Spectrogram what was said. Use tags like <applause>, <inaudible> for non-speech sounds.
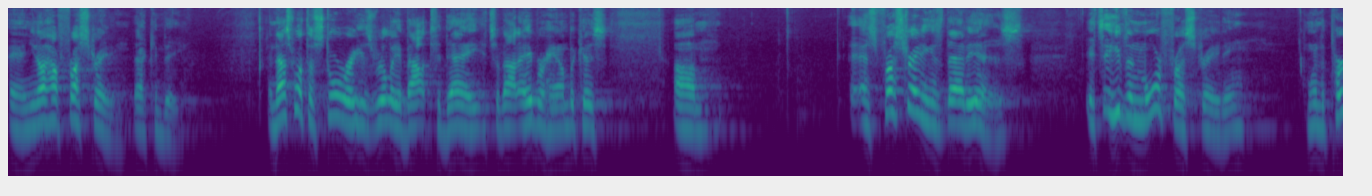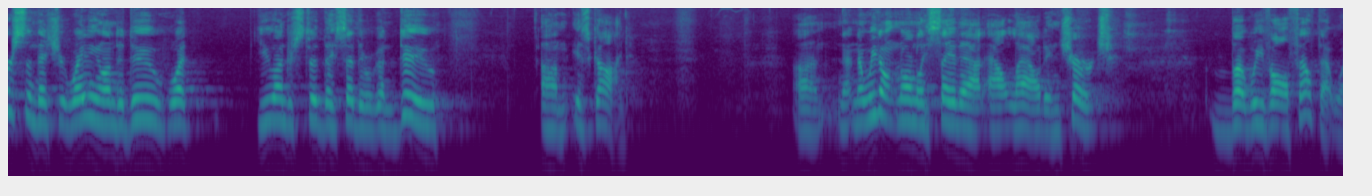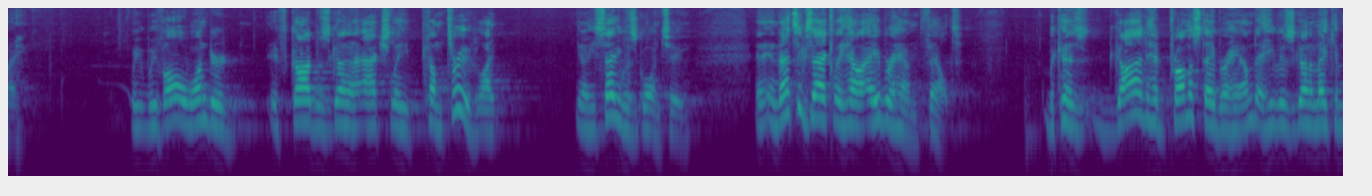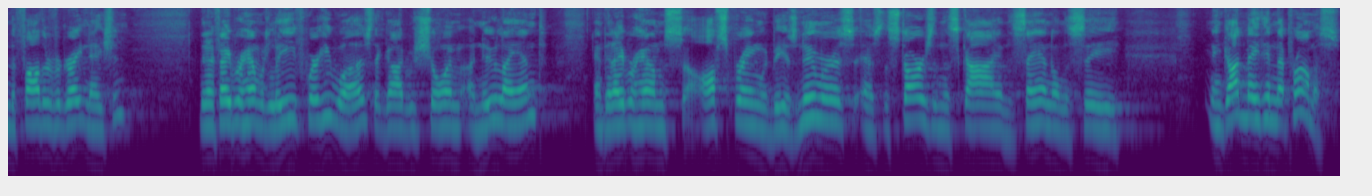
And you know how frustrating that can be. And that's what the story is really about today. It's about Abraham because, um, as frustrating as that is, it's even more frustrating when the person that you're waiting on to do what you understood they said they were going to do um, is God. Uh, now, now, we don't normally say that out loud in church, but we've all felt that way. We, we've all wondered if God was going to actually come through, like you know, he said he was going to. And, and that's exactly how Abraham felt. Because God had promised Abraham that he was going to make him the father of a great nation, that if Abraham would leave where he was, that God would show him a new land, and that Abraham's offspring would be as numerous as the stars in the sky and the sand on the sea. And God made him that promise.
